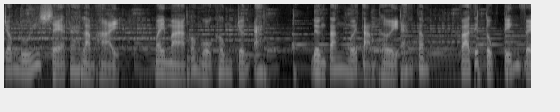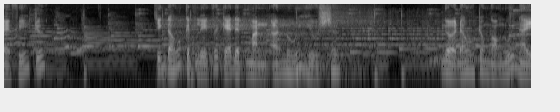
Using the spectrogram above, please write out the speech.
trong núi sẽ ra làm hại. May mà có ngộ không trấn an đường tăng mới tạm thời an tâm và tiếp tục tiến về phía trước. Chiến đấu kịch liệt với kẻ địch mạnh ở núi Hiệu Sơn. Ngờ đâu trong ngọn núi này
